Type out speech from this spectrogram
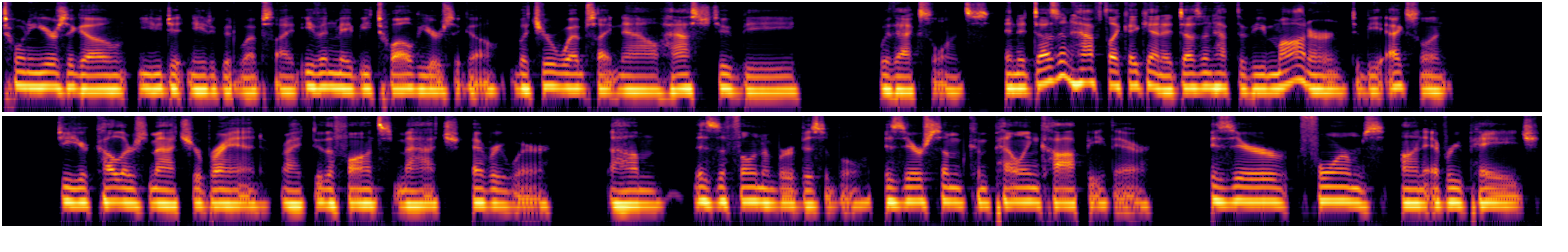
20 years ago, you didn't need a good website, even maybe 12 years ago. But your website now has to be with excellence. And it doesn't have to, like, again, it doesn't have to be modern to be excellent. Do your colors match your brand, right? Do the fonts match everywhere? Um, is the phone number visible? Is there some compelling copy there? Is there forms on every page?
